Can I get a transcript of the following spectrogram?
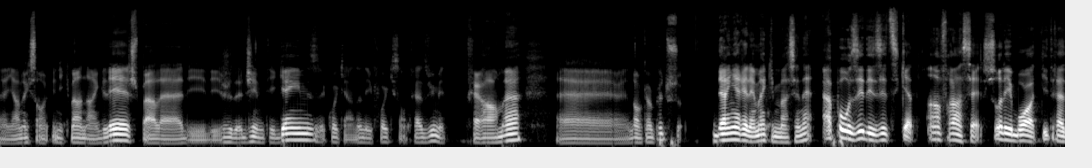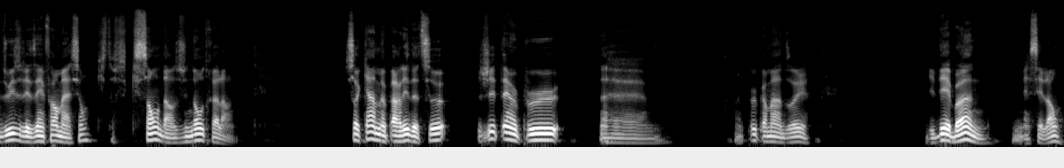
Il y en a qui sont uniquement en anglais. Je parle des, jeux de GMT Games, quoi qu'il y en a des fois qui sont traduits, mais très rarement. donc un peu tout ça. Dernier élément qui me mentionnait, apposer des étiquettes en français sur les boîtes qui traduisent les informations qui, sont dans une autre langue. Ça, quand elle me parlait de ça, j'étais un peu un peu, comment dire, l'idée est bonne, mais c'est long.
